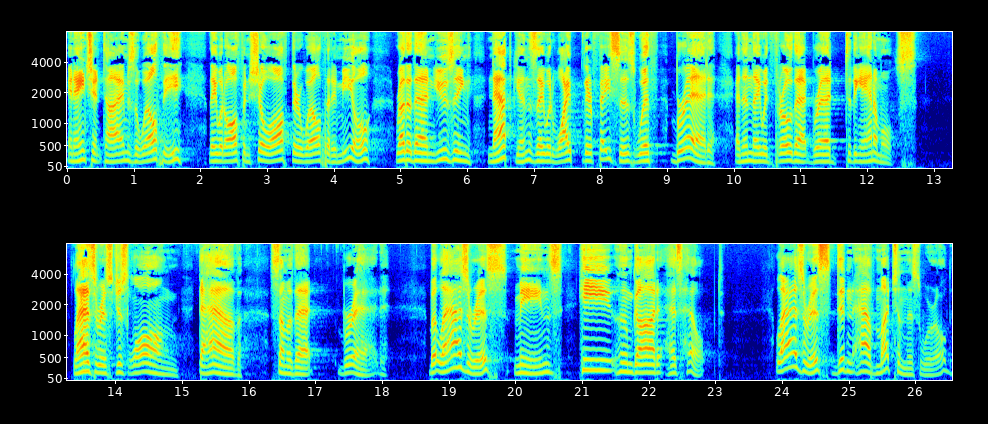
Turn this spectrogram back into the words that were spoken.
In ancient times, the wealthy, they would often show off their wealth at a meal. Rather than using napkins, they would wipe their faces with bread, and then they would throw that bread to the animals. Lazarus just longed to have some of that bread. But Lazarus means he whom God has helped. Lazarus didn't have much in this world,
